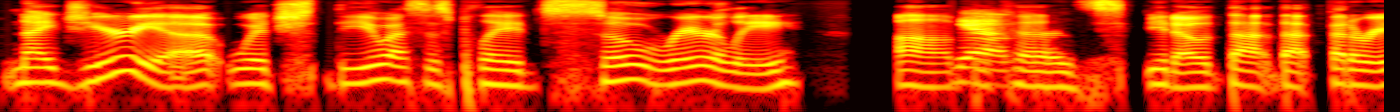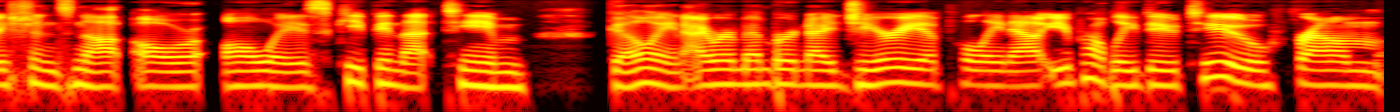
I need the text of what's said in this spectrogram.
Nigeria, which the U.S. has played so rarely, uh, Yeah. because you know that that federation's not al- always keeping that team going. I remember Nigeria pulling out. You probably do too from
